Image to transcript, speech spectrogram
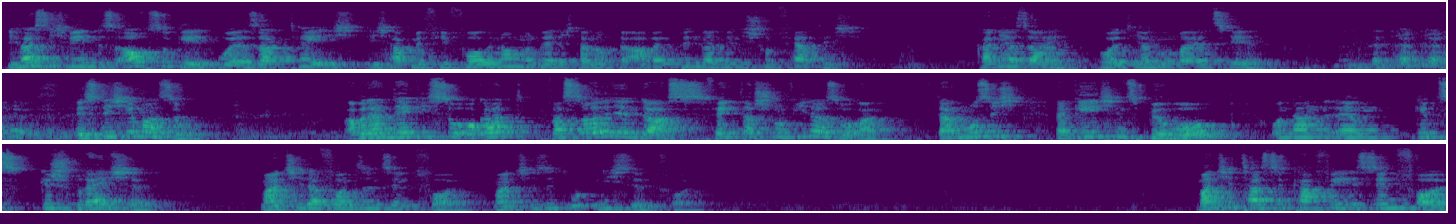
Ich weiß nicht, wem das auch so geht, wo er sagt, hey, ich, ich habe mir viel vorgenommen und wenn ich dann auf der Arbeit bin, dann bin ich schon fertig. Kann ja sein, wollte ja nur mal erzählen. Ist nicht immer so. Aber dann denke ich so, oh Gott, was soll denn das? Fängt das schon wieder so an? Dann muss ich, dann gehe ich ins Büro Und dann ähm, gibt es Gespräche. Manche davon sind sinnvoll, manche sind nicht sinnvoll. Manche Tasse Kaffee ist sinnvoll,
